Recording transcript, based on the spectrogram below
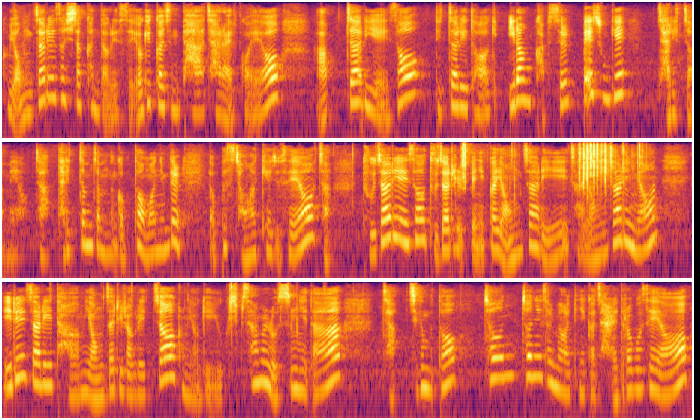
그럼 0자리에서 시작한다 그랬어요. 여기까지는 다 잘 알 거예요. 앞자리에서 뒷자리 더하기 1한 값을 빼준 게 자리점이에요. 자, 자리점 잡는 것부터 어머님들 옆에서 정확히 해주세요. 자, 두 자리에서 두 자리를 빼니까 0자리. 자, 0자리면 1의 자리 다음 0자리라 그랬죠? 그럼 여기 63을 놓습니다. 자, 지금부터 천천히 설명할 테니까 잘 들어보세요.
